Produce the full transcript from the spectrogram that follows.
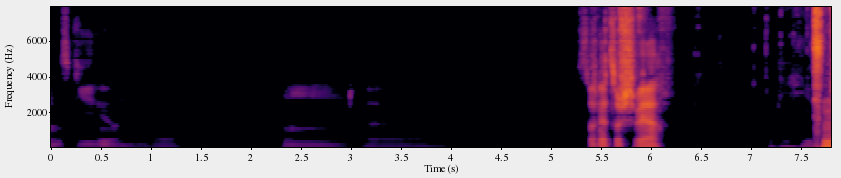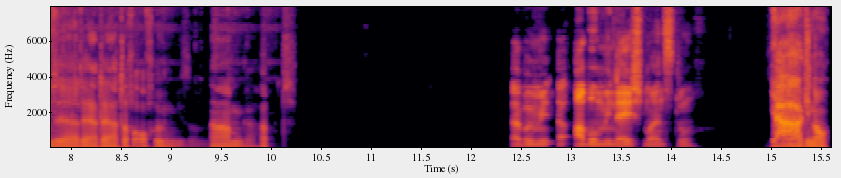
äh, äh, ist doch nicht so schwer. Wie hieß denn der? der? Der hat doch auch irgendwie so einen Namen gehabt. Abomi Abomination meinst du? Ja, genau.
